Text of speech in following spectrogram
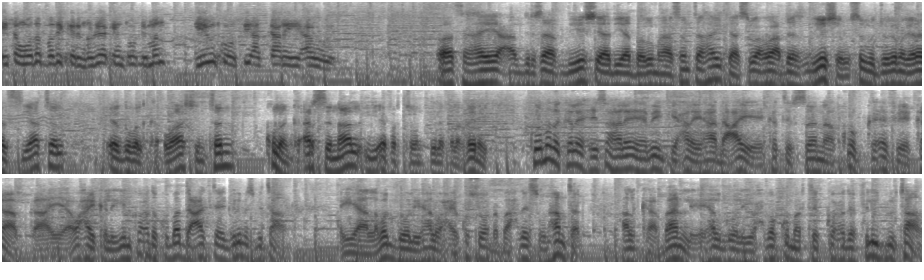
aysan wada badi karin horyaalka intuu dhiman geeminka oo sii adkaanaya awgeed waa tahay cabdirasaaq diyeshe aad iyo aad baad u mahadsan tahay. Kaasi waxa cabdirasaaq diyeshe isagoo jooga magaalada seattle ee gobolka washington kulanka arsenaal iyo everton ila falanqaynaya kulamada kale xiisaha leh ee habeenkii xalay ahaa dhacay ee ka tirsan koobka f a kaabka ayaa waxay kala yihiin kooxda kubadda cagta ee grimsby town ayaa laba gool iyo hal waxay ku soo dhabaxday southampton halka banley ay hal gool iyo waxba ku martay kooxda philipville town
